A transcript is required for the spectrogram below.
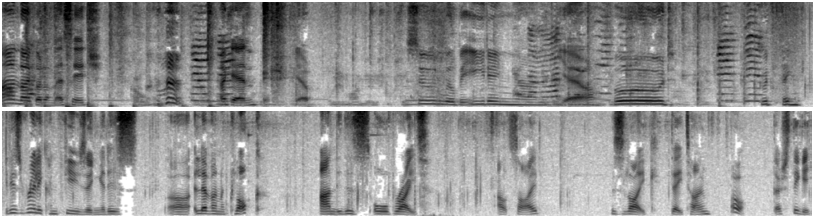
And I got a message. Again. Soon we'll be eating and yeah, food. Good thing. It is really confusing. It is uh, 11 o'clock and it is all bright outside. It's like daytime. Oh, there's Stiggy.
